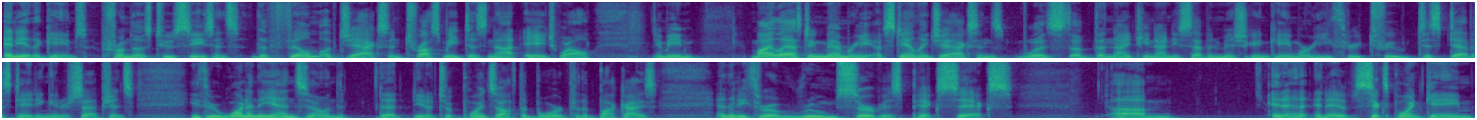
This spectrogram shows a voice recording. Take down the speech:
any of the games from those two seasons. The film of Jackson, trust me, does not age well. I mean, my lasting memory of Stanley Jackson's was of the 1997 Michigan game where he threw two just devastating interceptions. He threw one in the end zone that, that you know took points off the board for the Buckeyes, and then he threw a room service pick six. Um, in a, in a six point game,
